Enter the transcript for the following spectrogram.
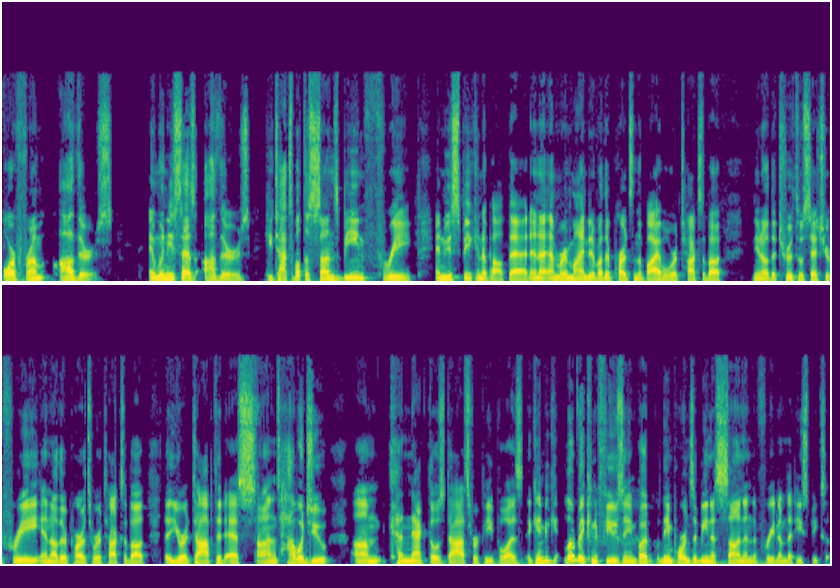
or from others? And when he says others, he talks about the sons being free. And he's speaking about that. And I, am reminded of other parts in the Bible where it talks about, you know, the truth will set you free, and other parts where it talks about that you're adopted as sons. How would you um, connect those dots for people? As it can be a little bit confusing, but the importance of being a son and the freedom that he speaks of.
